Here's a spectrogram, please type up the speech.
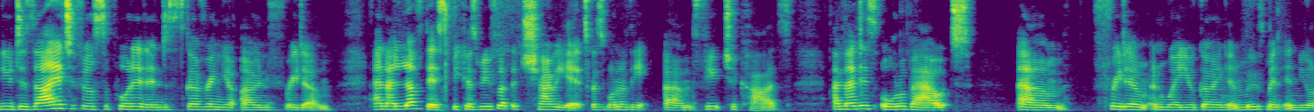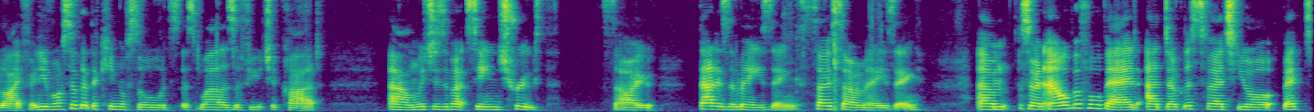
you desire to feel supported in discovering your own freedom. And i love this because we've got the chariot as one of the um, future cards. And that is all about um, freedom and where you're going and movement in your life and you've also got the king of swords as well as a future card um, which is about seeing truth so that is amazing. So, so amazing. Um, so an hour before bed, add Douglas fir to your bed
